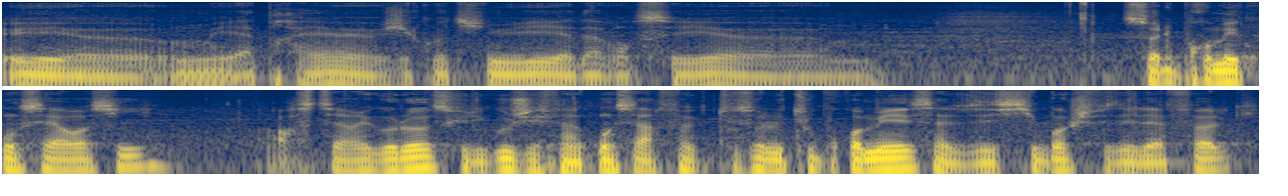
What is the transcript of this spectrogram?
Et, euh, et après, euh, j'ai continué d'avancer euh, sur les premiers concerts aussi. Alors c'était rigolo parce que du coup j'ai fait un concert folk tout seul, le tout premier, ça faisait six mois que je faisais de la folk.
